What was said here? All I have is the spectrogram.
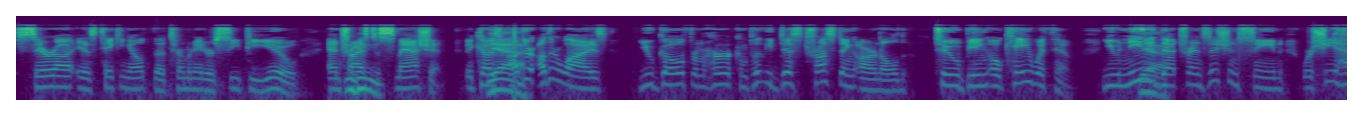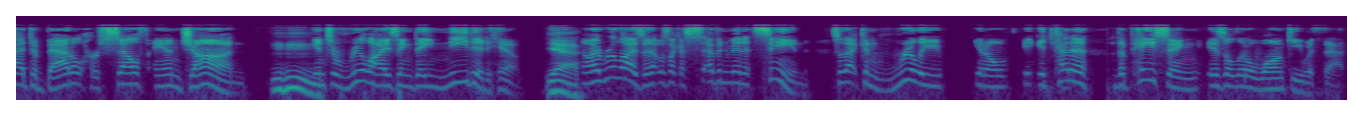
Sarah is taking out the Terminator CPU and tries Mhm. to smash it. Because Yeah. other otherwise you go from her completely distrusting Arnold to being okay with him. You needed Yeah. that transition scene where she had to battle herself and John hmm into realizing they needed him. Yeah. Now I realize that that was like a seven minute scene, so that can really, you know, it, it kind of the pacing is a little wonky with that.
